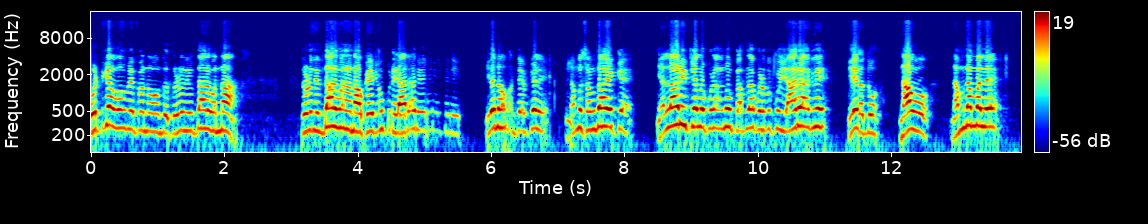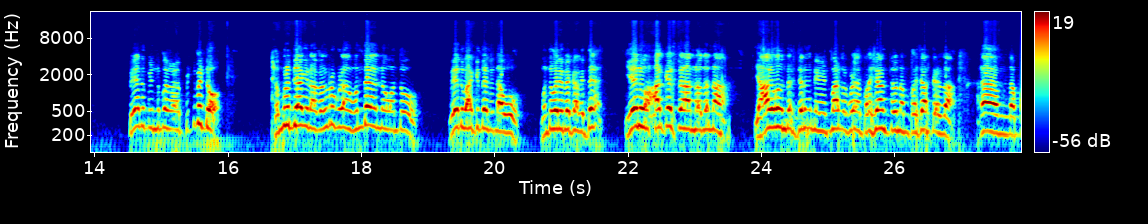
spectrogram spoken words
ಒಟ್ಟಿಗೆ ಹೋಗ್ಬೇಕು ಅನ್ನೋ ಒಂದು ದೃಢ ನಿರ್ಧಾರವನ್ನ ದೃಢ ನಿರ್ಧಾರವನ್ನ ನಾವು ಕೈ ಕೂಡ ಯಾರ್ಯಾರು ಏನೋ ಏನು ಅಂತ ಹೇಳಿ ನಮ್ಮ ಸಮುದಾಯಕ್ಕೆ ಎಲ್ಲಾ ರೀತಿಯಲ್ಲೂ ಕೂಡ ಬೆಂಬಲ ಕೊಡಬೇಕು. ಯಾರೇ ಆಗಲಿ ಏನದು, ನಾವು ನಮ್ಮ ನಮ್ಮಲ್ಲಿ ಭೇದ ಬಿಂದು ಬಿಟ್ಟುಬಿಟ್ಟು ಸಮೃದ್ಧಿಯಾಗಿ ನಾವೆಲ್ಲರೂ ಕೂಡ ಒಂದೇ ಅನ್ನೋ ಒಂದು ವೇದ ವಾಕ್ಯದಲ್ಲಿ ನಾವು ಮುಂದುವರಿಬೇಕಾಗುತ್ತೆ. ಏನು ಆರ್ಕೆಸ್ಟ್ರಾ ಅನ್ನೋದನ್ನ ಯಾರೋ ಒಂದಷ್ಟು ಜನ ನೀವು ಇದು ಮಾಡಿದ್ರು ಕೂಡ ಪ್ರಶಾಂತ್ ನಮ್ಮ ಪ್ರಶಾಂತ್ ಹೇಳ್ದ. ನಮ್ಮ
